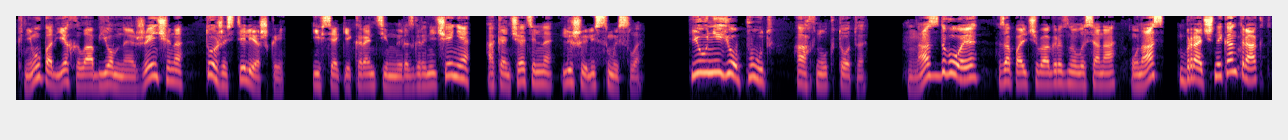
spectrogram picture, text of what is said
К нему подъехала объемная женщина, тоже с тележкой, и всякие карантинные разграничения окончательно лишились смысла. «И у нее пут!» — ахнул кто-то. «Нас двое!» — запальчиво огрызнулась она. «У нас брачный контракт!»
